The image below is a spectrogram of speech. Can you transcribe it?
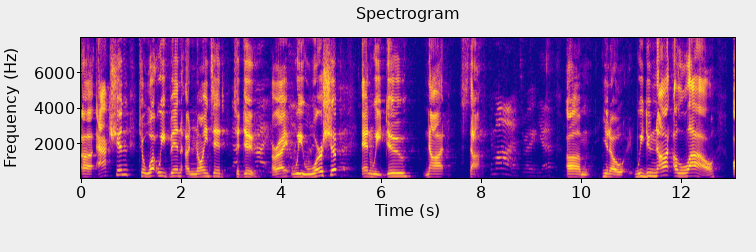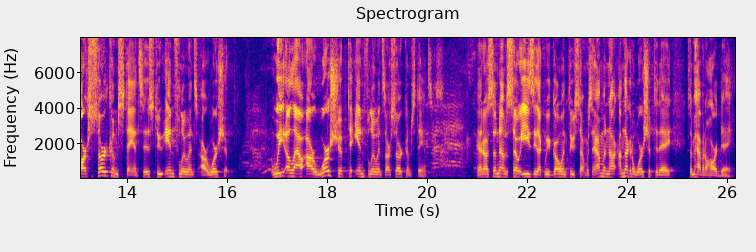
uh, action to what we've been anointed to do. All right? We worship and we do not stop. Come on. That's right. Yeah. Um, you know, we do not allow our circumstances to influence our worship. We allow our worship to influence our circumstances. You know, sometimes it's so easy. Like we're going through something, we say, "I'm not, I'm not going to worship today because I'm having a hard day."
